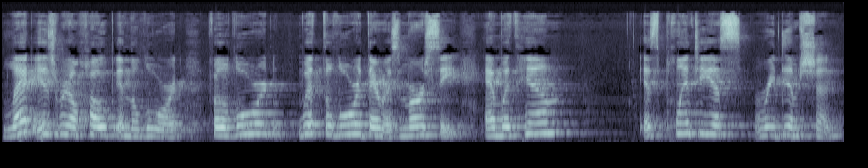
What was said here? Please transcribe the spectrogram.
Let Israel hope in the Lord, for the Lord with the Lord there is mercy, and with him is plenteous redemption,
